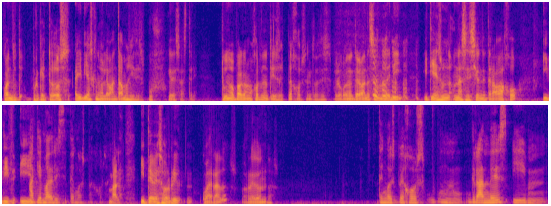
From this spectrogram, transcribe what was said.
cuando porque todos hay días que nos levantamos y dices, uff, qué desastre. Tú no, porque a lo mejor no tienes espejos, entonces. Pero cuando te levantas en Madrid y tienes una, sesión de trabajo y, y, Aquí en Madrid sí tengo espejos. Vale. ¿Y te ves horrible? ¿Cuadrados o redondos? Tengo espejos mm, grandes y mm,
